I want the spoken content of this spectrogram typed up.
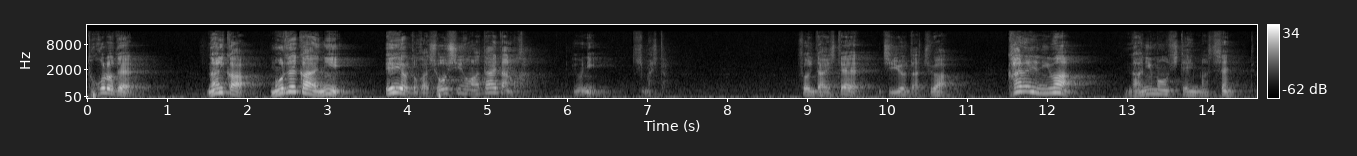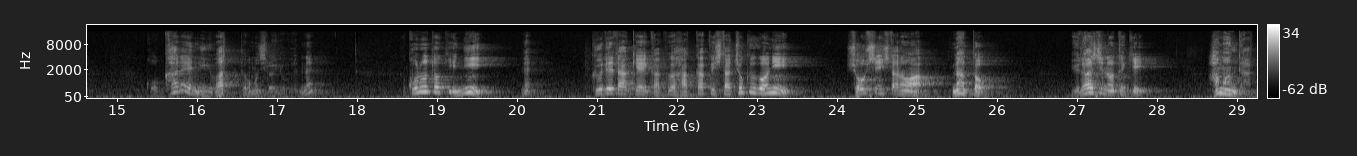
ところで何かモルデカイに栄誉とか昇進を与えたのかというふうに聞きました。それに対して自由たちは彼には何もしていません。こう彼にはって面白い表現ね。この時にねクーデター計画発覚した直後に昇進したのはなんとユダヤ人の敵ハマンであった。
